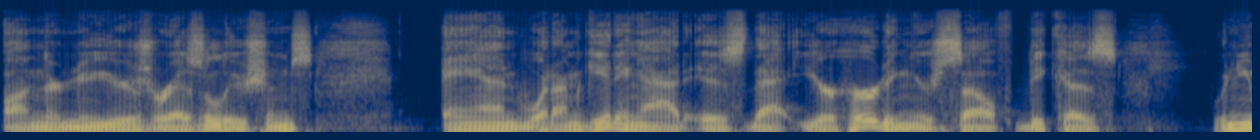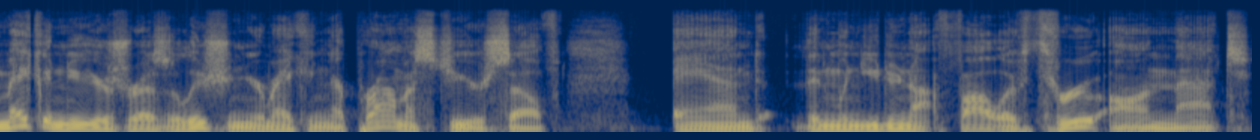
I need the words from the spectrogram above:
on their New Year's resolutions. And what I'm getting at is that you're hurting yourself because when you make a New Year's resolution, you're making a promise to yourself. And then when you do not follow through on that,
